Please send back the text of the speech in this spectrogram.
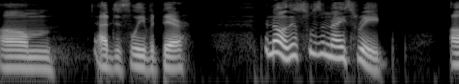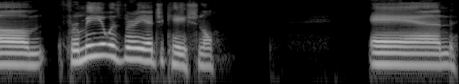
Um, I'll just leave it there. But no, this was a nice read. Um, for me, it was very educational. And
